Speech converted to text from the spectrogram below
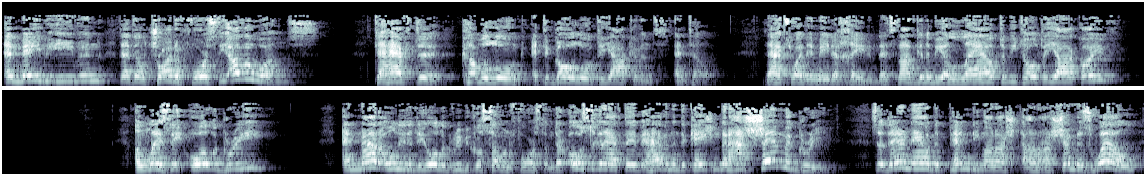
And maybe even that they'll try to force the other ones to have to come along, and to go along to Yaakov and, and tell him. That's why they made a chayrim. That's not going to be allowed to be told to Yaakov unless they all agree. And not only did they all agree because someone forced them, they're also going to have to have an indication that Hashem agreed. So they're now depending on, on Hashem as well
